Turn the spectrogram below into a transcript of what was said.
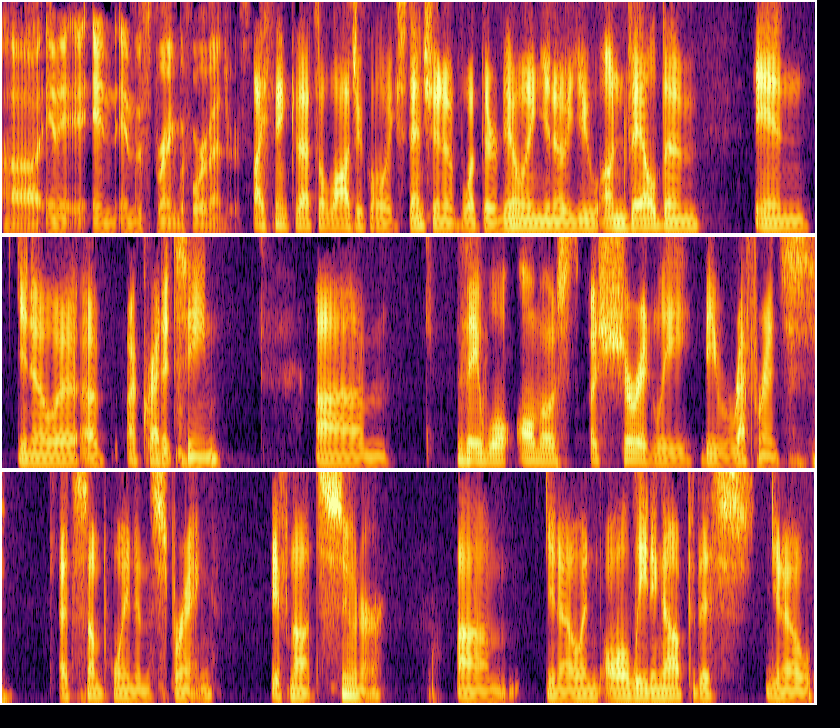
uh, in in in the spring before Avengers? I think that's a logical extension of what they're doing. You know, you unveiled them in you know a, a, a credit scene. Um, they will almost assuredly be referenced at some point in the spring, if not sooner. Um, you know, and all leading up this, you know,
